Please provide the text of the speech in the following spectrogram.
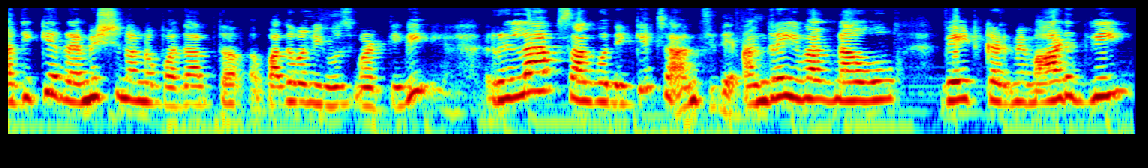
ಅದಕ್ಕೆ ರೆಮಿಷನ್ ಅನ್ನೋ ಪದಾರ್ಥ, ಪದವನ್ನು ಯೂಸ್ ಮಾಡ್ತೀವಿ. ರಿಲ್ಯಾಪ್ಸ್ ಆಗೋದಕ್ಕೆ ಚಾನ್ಸ್ ಇದೆ. ಅಂದ್ರೆ ಇವಾಗ ನಾವು ವೇಟ್ ಕಡಿಮೆ ಮಾಡಿದ್ವಿ,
